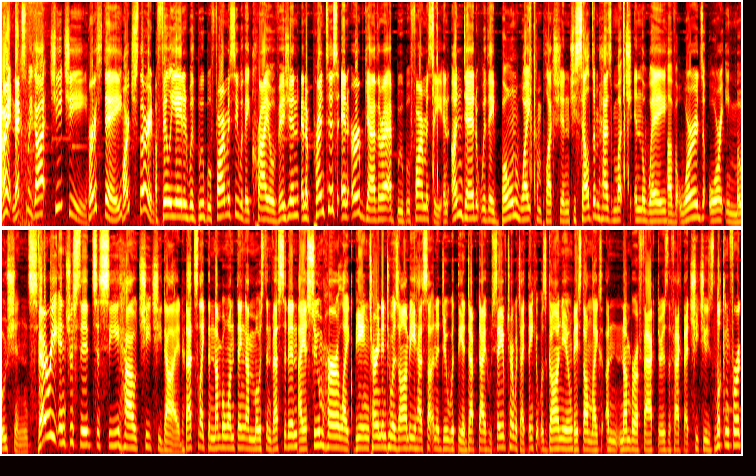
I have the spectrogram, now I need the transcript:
All right, next we got Qiqi. Birthday, March 3rd. Affiliated with Bubu Pharmacy with a cryovision. An apprentice and herb gatherer at Bubu Pharmacy. An undead with a bone white complexion. She seldom has much in the way of words or emotions. Very interested to see how Qiqi died. That's like the number one thing I'm most invested in. I assume her like being turned into a zombie has something to do with the Adepti who saved her, which I think it was Ganyu, based on like a number of factors. The fact that Qiqi's looking for a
